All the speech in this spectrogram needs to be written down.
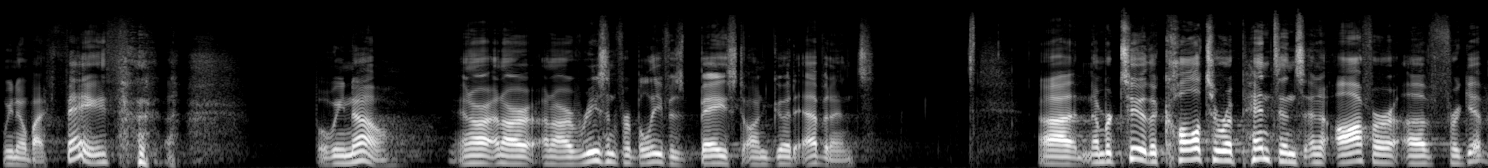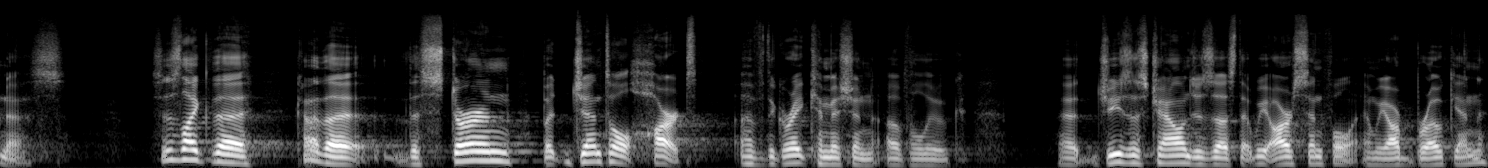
We know by faith, but we know. And our, and, our, and our reason for belief is based on good evidence. Uh, number two, the call to repentance and offer of forgiveness. This is like the kind of the, the stern but gentle heart of the Great Commission of Luke. Uh, Jesus challenges us that we are sinful and we are broken,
